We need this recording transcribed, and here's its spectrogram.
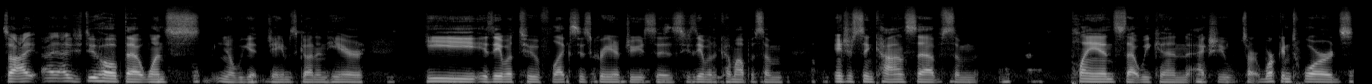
So I, I, I do hope that once you know we get James Gunn in here, he is able to flex his creative juices. He's able to come up with some interesting concepts, some plans that we can actually start working towards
